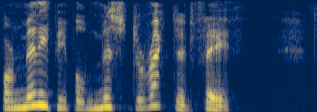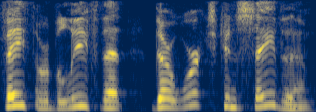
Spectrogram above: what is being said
for many people, misdirected faith. Faith or belief that their works can save them,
